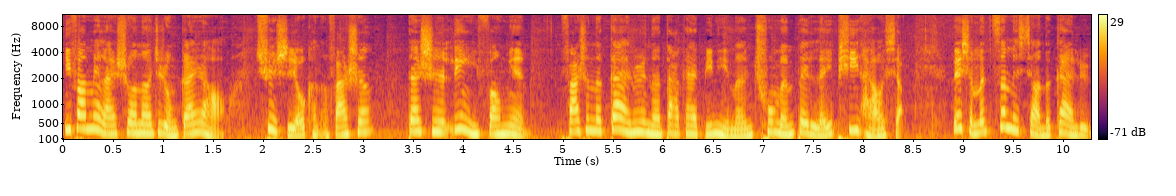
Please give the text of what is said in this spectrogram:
一方面来说呢，这种干扰确实有可能发生，但是另一方面，发生的概率呢，大概比你们出门被雷劈还要小。为什么这么小的概率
